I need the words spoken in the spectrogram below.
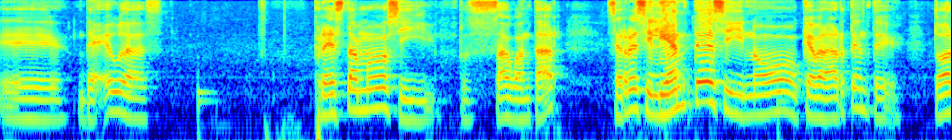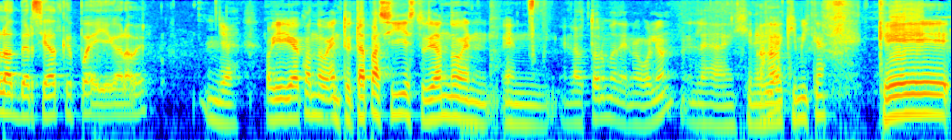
eh, deudas, préstamos y pues aguantar, ser resilientes y no quebrarte ante toda la adversidad que puede llegar a ver. Ya. Oye, ya cuando en tu etapa así, estudiando en, en, en la Autónoma de Nuevo León, en la ingeniería Ajá. química, ¿qué,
